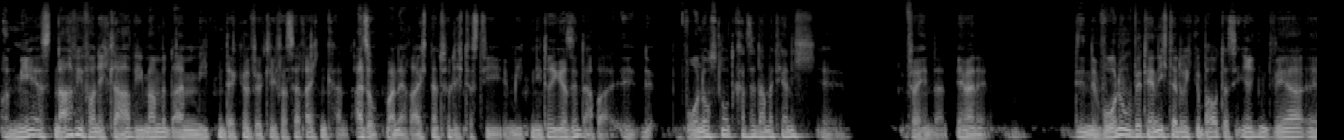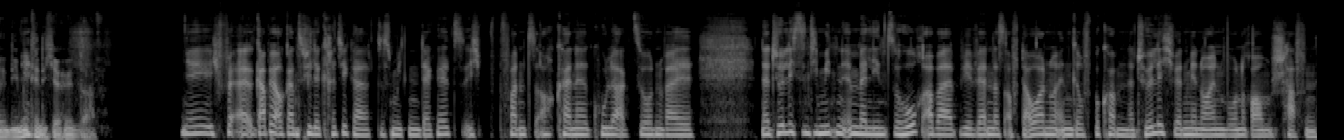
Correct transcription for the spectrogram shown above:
Und mir ist nach wie vor nicht klar, wie man mit einem Mietendeckel wirklich was erreichen kann. Also man erreicht natürlich, dass die Mieten niedriger sind, aber äh, Wohnungsnot kannst du damit ja nicht äh, verhindern. Ich meine, eine Wohnung wird ja nicht dadurch gebaut, dass irgendwer äh, die Miete nicht erhöhen darf. Nee, ich äh, gab ja auch ganz viele Kritiker des Mietendeckels. Ich fand es auch keine coole Aktion, weil natürlich sind die Mieten in Berlin zu hoch, aber wir werden das auf Dauer nur in den Griff bekommen. Natürlich werden wir neuen Wohnraum schaffen.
